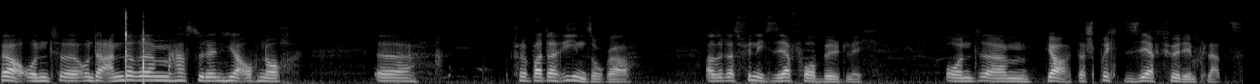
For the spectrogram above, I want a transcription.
Ja, und äh, unter anderem hast du dann hier auch noch äh, für Batterien sogar also das finde ich sehr vorbildlich. Und ähm, ja, das spricht sehr für den Platz.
